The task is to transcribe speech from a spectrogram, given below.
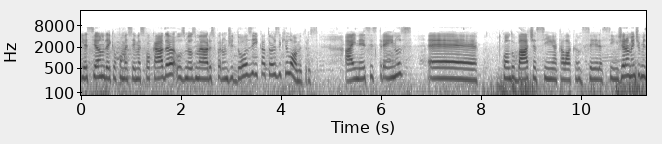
e esse ano daí que eu comecei mais focada, os meus maiores foram de 12 e 14 quilômetros. Aí nesses treinos, é, quando bate assim aquela canseira assim, geralmente me,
